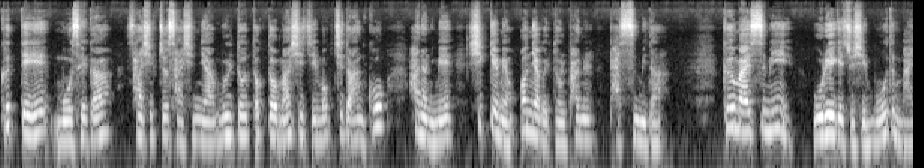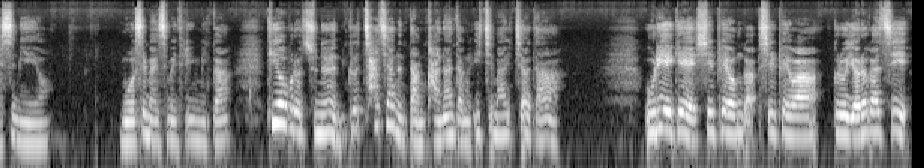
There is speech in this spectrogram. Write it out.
그때의 모세가 40주 40냐 물도 떡도 마시지 먹지도 않고 하나님의 십계명 언약의 돌판을 받습니다. 그 말씀이 우리에게 주신 모든 말씀이에요. 무엇을 말씀을 드립니까? 기업으로 주는 그 차지하는 땅, 가나안 땅을 잊지 말지어다. 우리에게 실패와, 실패와 그리고 여러 가지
